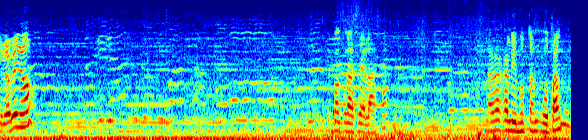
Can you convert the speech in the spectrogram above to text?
Grabe no? Ibang klase lasa? Nakakalimot ang utang?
